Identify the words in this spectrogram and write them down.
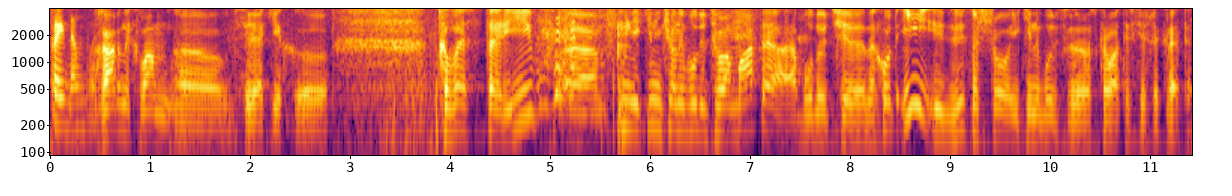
Прийдемо. Гарних вам е, всіляких е, квестарів, е, які нічого не будуть ламати, а будуть е, знаходити. І, звісно, що які не будуть розкривати всі секрети.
